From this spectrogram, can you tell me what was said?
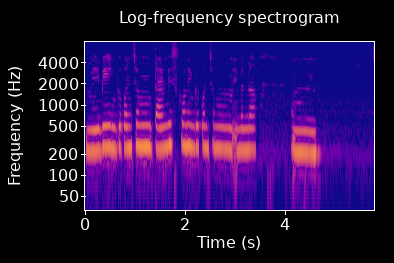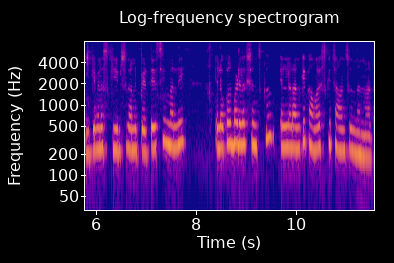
మేబీ ఇంకా కొంచెం టైం తీసుకొని ఇంకా కొంచెం ఏమన్నా ఇంకేమైనా స్కీమ్స్ కానీ పెట్టేసి మళ్ళీ లోకల్ బాడీ ఎలక్షన్స్కి వెళ్ళడానికి కాంగ్రెస్కి ఛాన్స్ ఉందన్నమాట.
